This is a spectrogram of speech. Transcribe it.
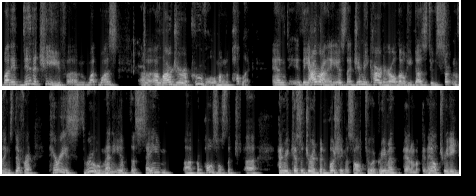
But it did achieve um, what was a, a larger approval among the public. And the irony is that Jimmy Carter, although he does do certain things different, carries through many of the same uh, proposals that uh, Henry Kissinger had been pushing a SALT II agreement, the Panama Canal Treaty,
